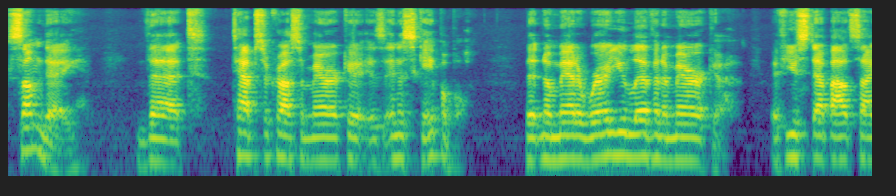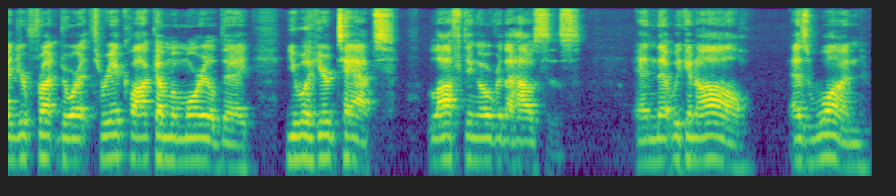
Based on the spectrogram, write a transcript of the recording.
someday that Taps Across America is inescapable. That no matter where you live in America, if you step outside your front door at three o'clock on Memorial Day, you will hear taps lofting over the houses. And that we can all, as one,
